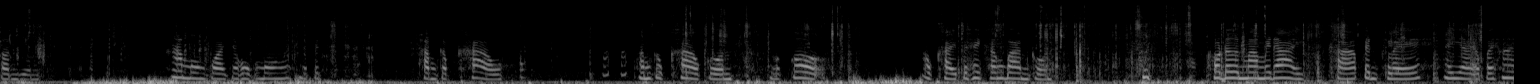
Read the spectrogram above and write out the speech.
ตอนเย็น ห้าโมงกว่าจะหกโมงแล้วเดี๋ยวไปทำกับข้าวทำกับข้าวก่อน แล้วก็เอาไข่ไปให้ข้างบ้านก่อน เขาเดินมาไม่ได้ ขาเป็นแผลให้ยายเอาไปให้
